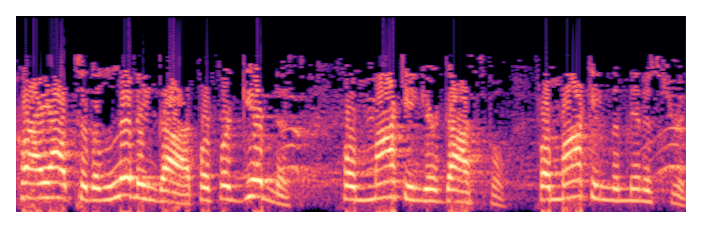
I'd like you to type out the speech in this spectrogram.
Cry out to the living God for forgiveness, for mocking your gospel, for mocking the ministry,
